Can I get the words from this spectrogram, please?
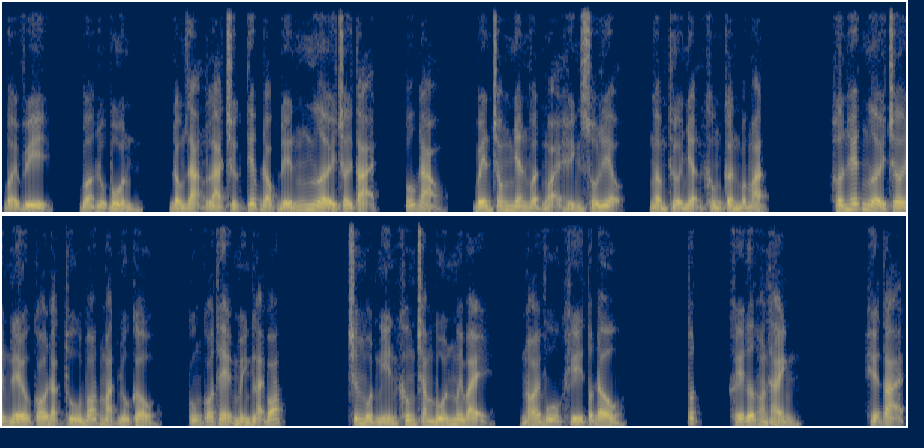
bởi vì, bỡ lụ buồn, đồng dạng là trực tiếp đọc đến người chơi tại, ốc đảo, bên trong nhân vật ngoại hình số liệu, ngầm thừa nhận không cần bóp mặt. Hơn hết người chơi nếu có đặc thù bóp mặt nhu cầu, cũng có thể mình lại bóp. chương 1047, nói vũ khí tốt đâu. Tốt, khế ước hoàn thành. Hiện tại,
